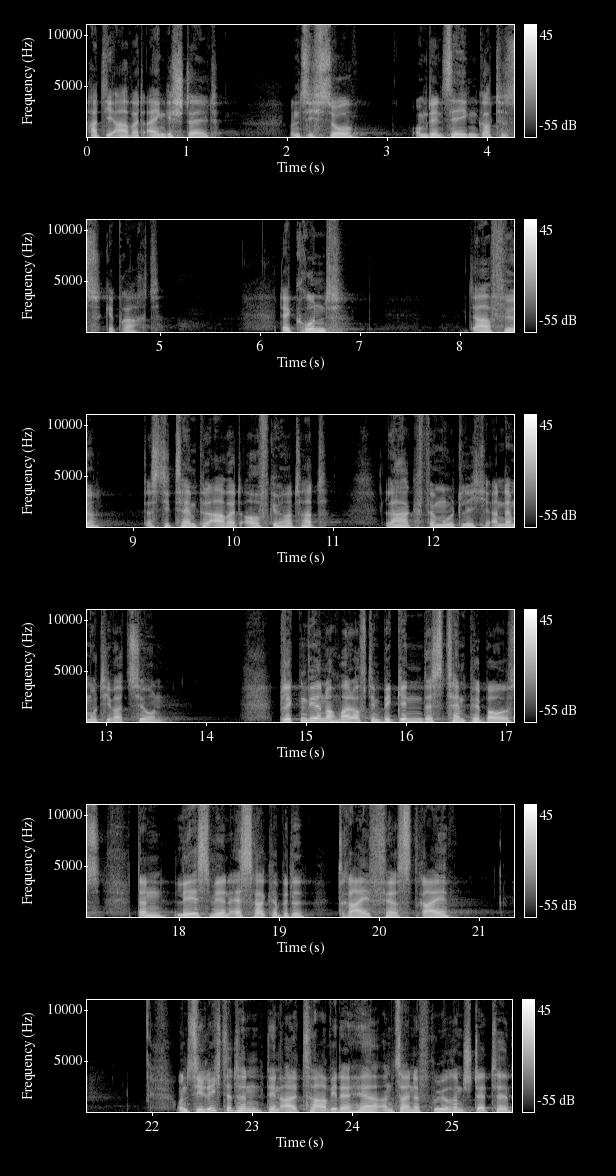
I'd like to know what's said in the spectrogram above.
hat die Arbeit eingestellt und sich so um den Segen Gottes gebracht. Der Grund dafür, dass die Tempelarbeit aufgehört hat, lag vermutlich an der Motivation. Blicken wir nochmal auf den Beginn des Tempelbaus, dann lesen wir in Esra Kapitel 3, Vers 3, und sie richteten den Altar wieder her an seiner früheren Stätte,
